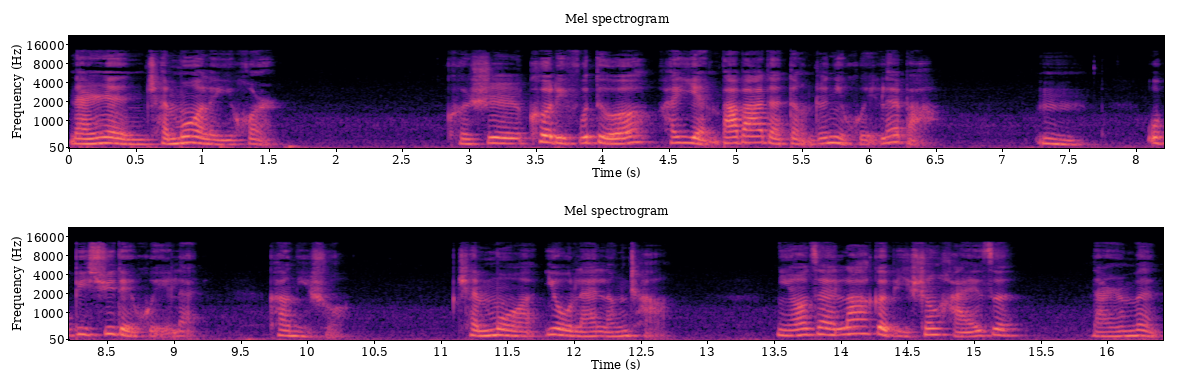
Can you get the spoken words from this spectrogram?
男人沉默了一会儿。可是克利福德还眼巴巴的等着你回来吧？嗯，我必须得回来。康妮说。沉默又来冷场。你要在拉格比生孩子？男人问。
